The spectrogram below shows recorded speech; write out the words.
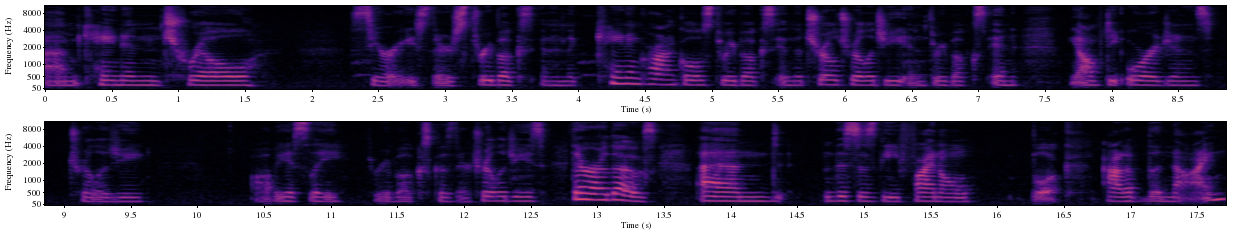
um, Kanin Trylle series. There's three books in the Kanin Chronicles, three books in the Trylle trilogy, and three books in the Omte Origins trilogy. Obviously, three books because they're trilogies. There are those, and this is the final book out of the nine.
